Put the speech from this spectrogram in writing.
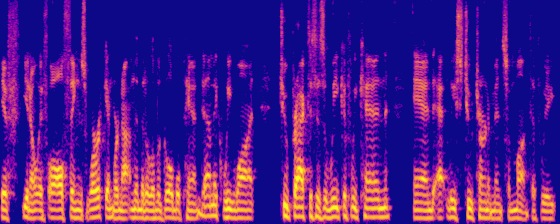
if you know, if all things work and we're not in the middle of a global pandemic, we want two practices a week if we can and at least two tournaments a month if we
